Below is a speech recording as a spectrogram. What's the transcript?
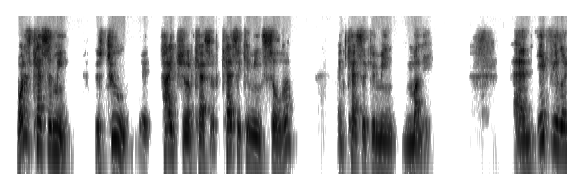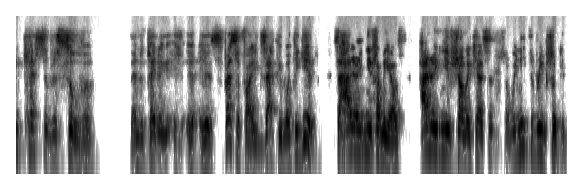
what does kesef mean? There's two eh, types of kesef. Kesef can mean silver, and kesef can mean money. And if you learn kesef is silver, then the Torah is, is specify exactly what to give. So how do I give something else? How do I give Shabbat kesef? So we need to bring psukim.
